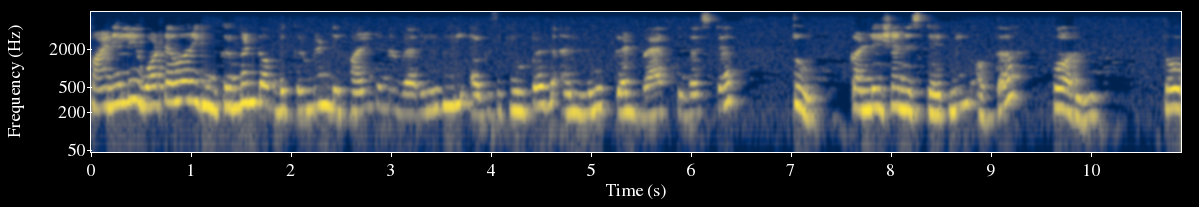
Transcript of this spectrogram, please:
Finally, whatever increment of decrement defined in a variable executed and loop get back to the step 2 condition statement of the for loop. तो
